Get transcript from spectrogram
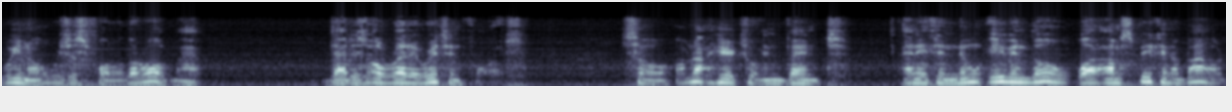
We know we just follow the roadmap that is already written for us. So I'm not here to invent anything new, even though what I'm speaking about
